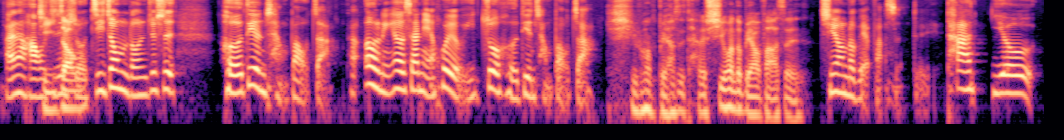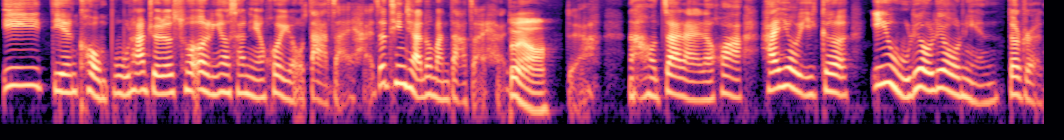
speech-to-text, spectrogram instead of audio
反正好，我直接说集中的东西就是核电厂爆炸。它二零二三年会有一座核电厂爆炸，希望不要是它，希望都不要发生，希望都不要发生。对，他有一点恐怖，他觉得说二零二三年会有大灾害，这听起来都蛮大灾害。对啊，对啊。然后再来的话，还有一个一五六六年的人，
